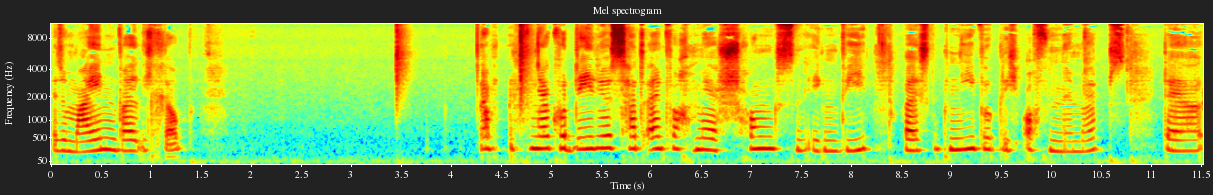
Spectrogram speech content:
Also meinen, weil ich glaube, ja, Cordelius hat einfach mehr Chancen irgendwie, weil es gibt nie wirklich offene Maps. Daher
